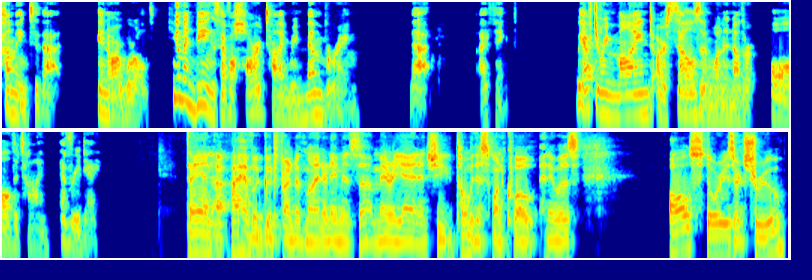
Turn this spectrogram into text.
coming to that in our world human beings have a hard time remembering that, I think. We have to remind ourselves and one another all the time, every day. Dianne, I have a good friend of mine. Her name is uh, Marianne, and she told me this one quote, and it was All stories are true,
